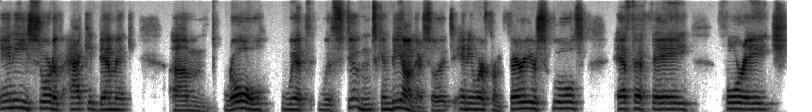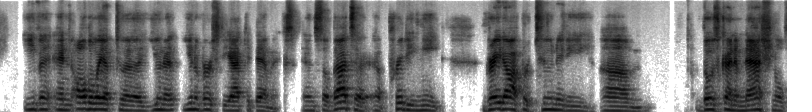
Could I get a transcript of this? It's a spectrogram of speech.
any sort of academic um, role with with students can be on there so it's anywhere from farrier schools ffa 4-H, even and all the way up to a uni, university academics. And so that's a, a pretty neat, great opportunity. Um, those kind of national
